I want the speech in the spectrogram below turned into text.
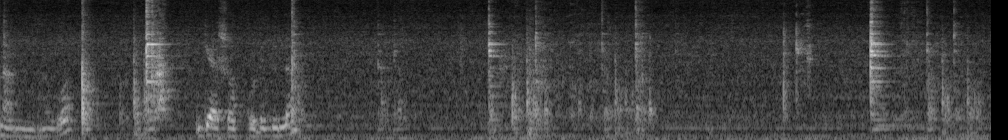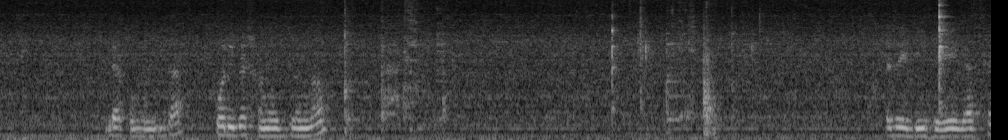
নামিয়ে নেব। গ্যাস অফ করে দিলাম। দেখো বন্ধুরা, পরিবেশনের জন্য রেডি হয়ে গেছে।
